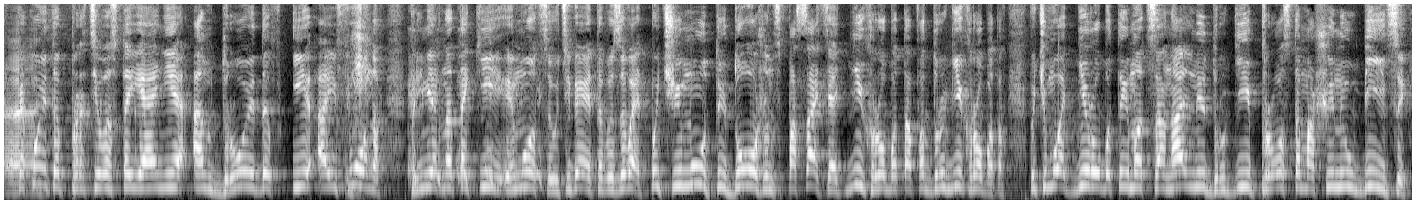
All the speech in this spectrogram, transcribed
А. Какое-то противостояние андроидов и айфонов. Примерно такие эмоции у тебя это вызывает. Почему ты должен спасать одних роботов от других роботов? Почему одни роботы эмоциональные, другие просто машины-убийцы?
